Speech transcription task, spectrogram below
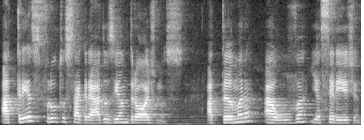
Há três frutos sagrados e andrógenos: a tâmara, a uva e a cereja.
